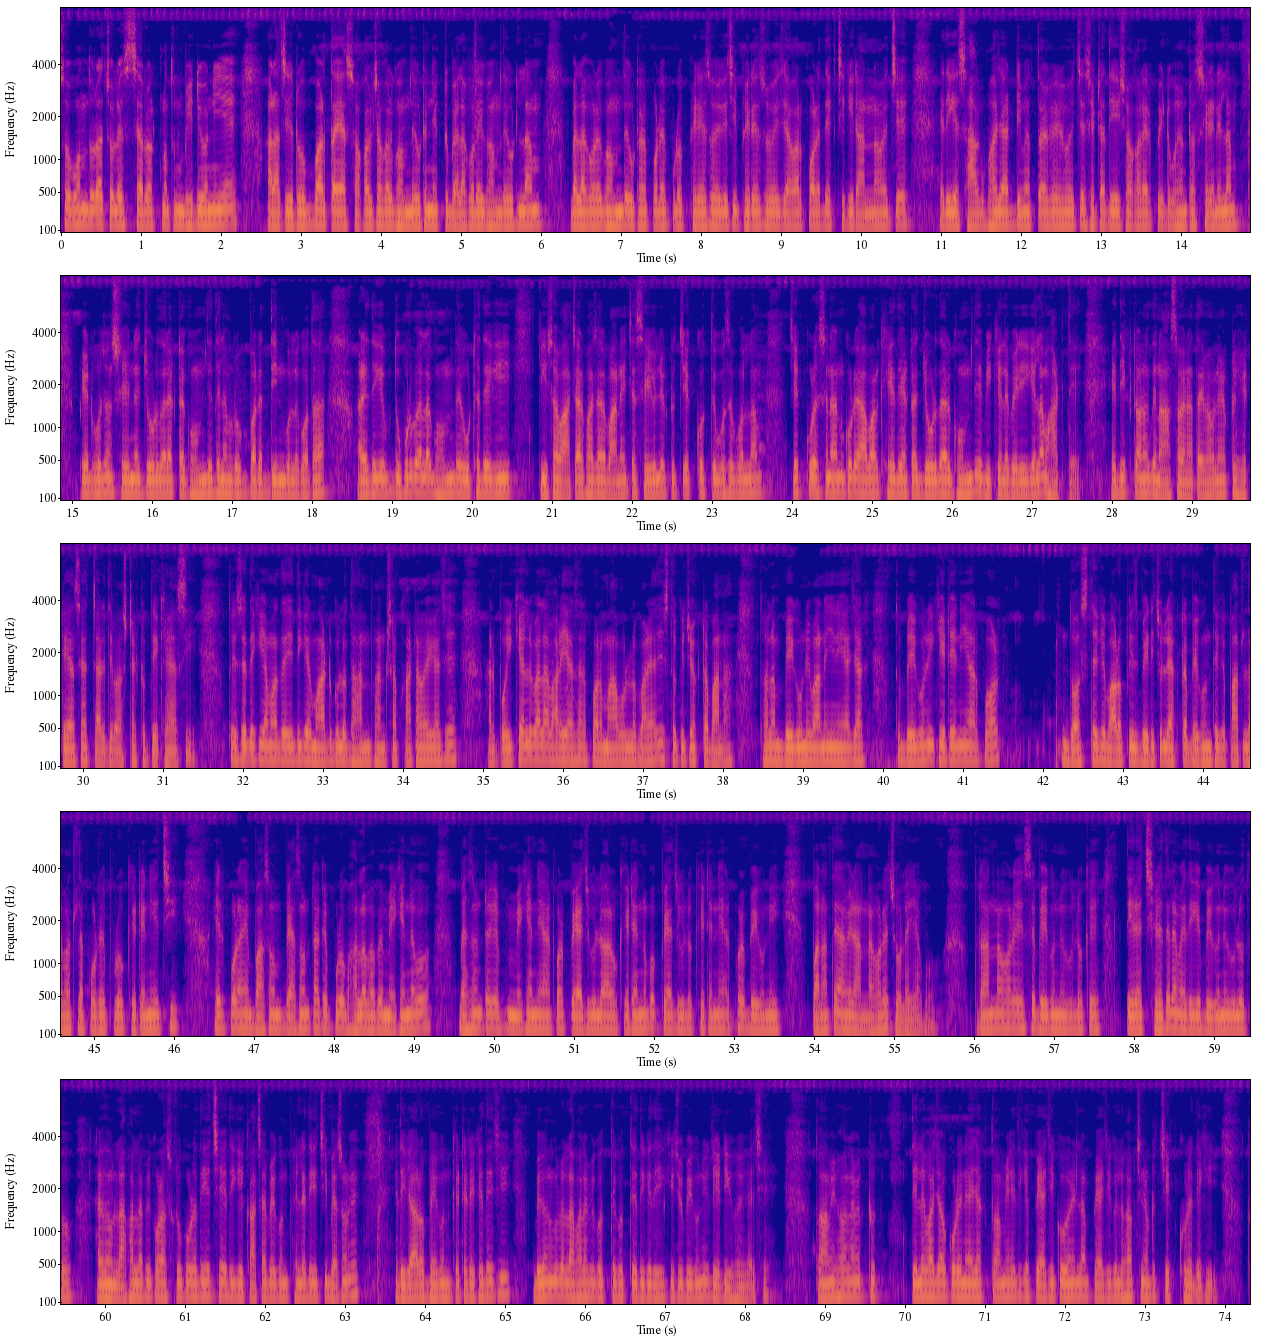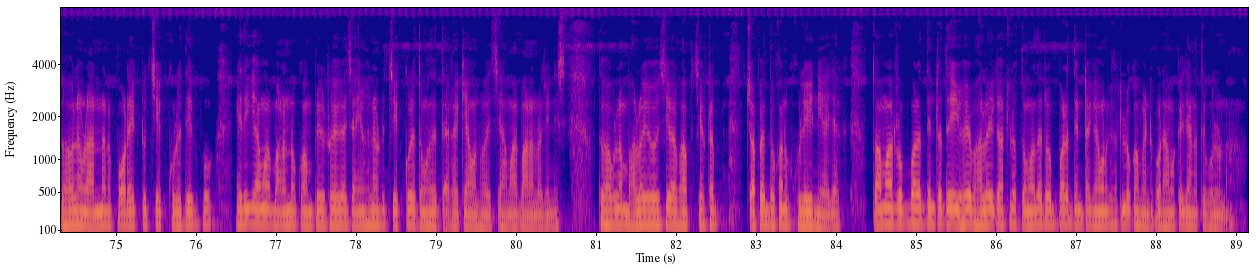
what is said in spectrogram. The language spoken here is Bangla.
সো বন্ধুরা, চলে এসেছে আরও একটা নতুন ভিডিও নিয়ে। আর আজকে রোববার, তাই আর সকাল সকাল ঘুম দিয়ে উঠে নিয়ে একটু বেলা করে ঘুম দিয়ে উঠলাম। বেলা করে ঘুম দিয়ে ওঠার পরে পুরো ফ্রেশ হয়ে গেছি, ফ্রেশ হয়ে যাওয়ার পরে দেখছি কি রান্না হয়েছে। এদিকে শাক ভাজা আর ডিমের তরকারি হয়েছে, সেটা দিয়ে সকালের পেট ভোজনটা সেরে নিলাম। পেট ভোজন সেরে নিয়ে জোরদার একটা ঘুম দিয়ে দিলাম, রোববারের দিন বলে কথা। আর এদিকে দুপুরবেলা ঘুম দিয়ে উঠে দেখি কী সব আচার ফাচার বানিয়েছে, সেইগুলো একটু চেক করতে বসে পড়লাম। চেক করে স্নান করে আবার খেয়ে দিয়ে একটা জোরদার ঘুম দিয়ে বিকেলে বেরিয়ে গেলাম হাঁটতে। এদিকটা অনেকদিন আসা হয় না, তাই ভাবলাম একটু হেঁটে আসি আর চারিদিকে পাশটা একটু দেখে আসি। তো এসে দেখি আমাদের এইদিকের মাঠগুলো ধান ফান সব কাটা হয়ে গেছে। আর বিকেলবেলা বাড়ি আসার পর মা বলল, বাড়ি আসিস তো কিছু একটা বানা। তো ভাবলাম বেগুনি বানিয়ে নেওয়া যাক। তো বেগুনি কেটে নেওয়ার পর দশ থেকে বারো পিস বেরিয়েছিল একটা বেগুন থেকে পাতলা পাতলা করে পুরো কেটে নিয়েছি। এরপর আমি বাসন, বেসনটাকে পুরো ভালোভাবে মেখে নেব। বেসনটাকে মেখে নেওয়ার পর পেঁয়াজগুলো আরও কেটে নেব। পেঁয়াজগুলো কেটে নেওয়ার পর বেগুনি বানাতে আমি রান্নাঘরে চলে যাব। তো রান্নাঘরে এসে বেগুনিগুলোকে তেলে ছেড়ে দিলাম। এদিকে বেগুনিগুলো তো একদম লাফালাফি করা শুরু করে দিয়েছে। এদিকে কাঁচা বেগুন ফেলে দিয়েছি বেসনে। এদিকে আরও বেগুন কেটে রেখে দিয়েছি। বেগুনগুলো লাফালাফি করতে করতে এদিকে দেখি কিছু বেগুনি রেডি হয়ে গেছে। তো আমি ভাবলাম একটু তেলে ভাজাও করে নেওয়া যাক। তো আমি এদিকে পেঁয়াজি করে নিলাম। পেঁয়াজিগুলো ভাবছিলাম একটু চেক করে দেখি। তো ভাবলাম রান্নার পরে একটু চেক করে দেখব। এদিকে আমার বানানো কমপ্লিট হয়ে গেছে। আমি ভাবলাম একটু চেক করে তোমাদের দেখায় কেমন হয়েছে আমার বানানো জিনিস। তো ভাবলাম ভালোই হয়েছে। এবার ভাবছি একটা চপের দোকান খুলেই নেওয়া যাক। তো আমার রোববারের দিনটা তো এইভাবে ভালোই কাটলো। তোমাদের রোববারের দিনটা কেমন কাটলো? কমেন্ট করে আমাকে জানাতে ভুলো না।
